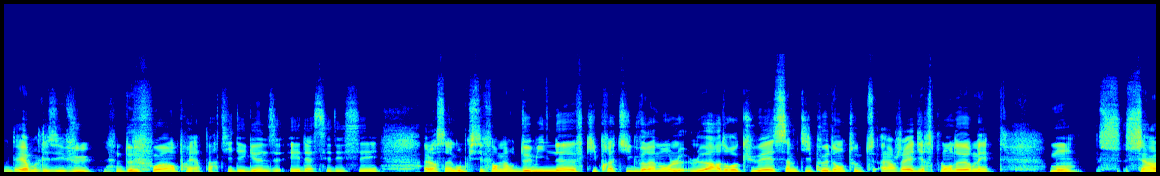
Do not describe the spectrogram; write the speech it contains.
D'ailleurs, moi je les ai vus deux fois en première partie des Guns et d'ACDC. Alors c'est un groupe qui s'est formé en 2009, qui pratique vraiment le, hard rock US un petit peu dans toute, alors j'allais dire splendeur, mais bon, c'est un,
